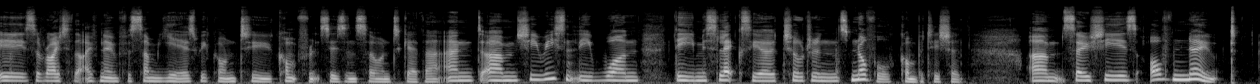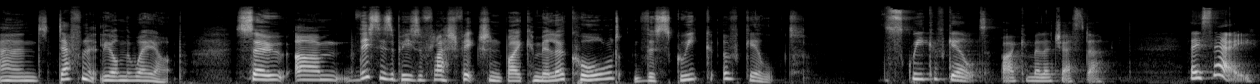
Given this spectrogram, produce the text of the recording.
is a writer that I've known for some years. We've gone to conferences and so on together. And um, she recently won the Mslexia Children's Novel Competition. Um, so she is of note and definitely on the way up. So um, this is a piece of flash fiction by Camilla called The Squeak of Guilt. The Squeak of Guilt by Camilla Chester. They say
